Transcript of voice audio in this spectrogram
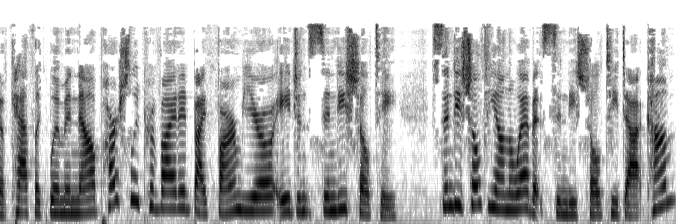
of Catholic Women Now, partially provided by Farm Bureau agent Cindy Schulte. Cindy Schulte on the web at cindyschulte.com,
